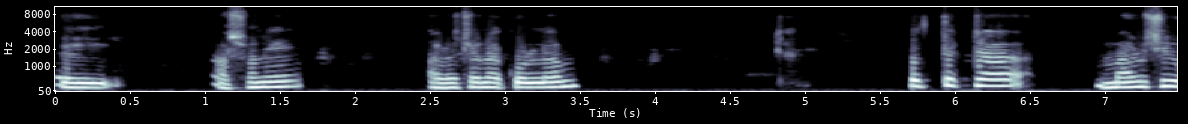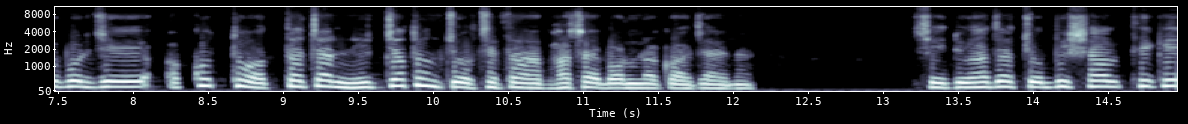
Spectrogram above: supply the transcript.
এই আসনে আলোচনা করলাম। প্রত্যেকটা মানুষের উপর যে অকথ্য অত্যাচার নির্যাতন চলছে তা ভাষায় বর্ণনা করা যায় না। সেই দুই সাল থেকে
